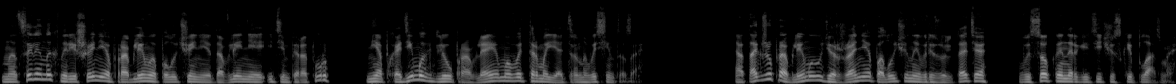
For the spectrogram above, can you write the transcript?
нацеленных на решение проблемы получения давления и температур необходимых для управляемого термоядерного синтеза, а также проблемы удержания полученной в результате высокоэнергетической плазмы.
